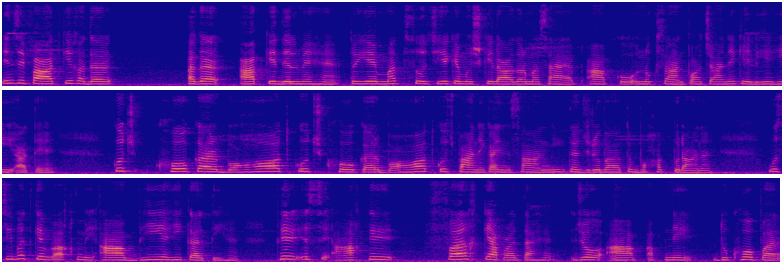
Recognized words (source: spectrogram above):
ان صفات کی قدر اگر آپ کے دل میں ہیں، تو یہ مت سوچئے کہ مشکلات اور مصائب آپ کو نقصان پہنچانے کے لیے ہی آتے ہیں۔ کچھ کھو کر بہت کچھ کھو کر بہت کچھ پانے کا انسانی تجربہ تو بہت پرانا ہے۔ مصیبت کے وقت میں آپ بھی یہی کرتی ہیں، پھر اس سے آخر فرق کیا پڑتا ہے جو آپ اپنے دکھوں پر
